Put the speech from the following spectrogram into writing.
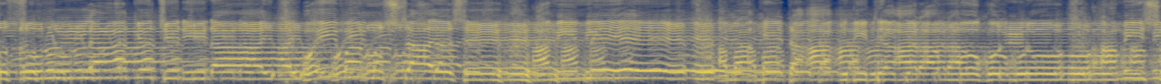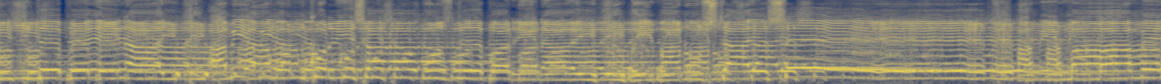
রসুল্লাহকে চিনি নাই। ওই মানুষটা এসে আমি মেয়ে, আমাকে ডাক দিতে আরম্ভ করল। আমি শুনতে পেয়ে নাই, আমি এমন করে ইশারা বুঝতে পারি নাই। ওই মানুষটা এসে আমি মামে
